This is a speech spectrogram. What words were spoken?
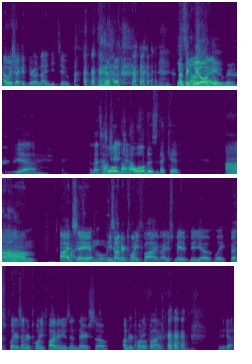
I wish I could throw 92. I He's think we young, all right? do, bro. yeah. And that's his How old, changeup. how old is that kid? Um, I'd say he's under 25. I just made a video of like best players under 25 and he was in there. So under Oh, okay. 25. yeah.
